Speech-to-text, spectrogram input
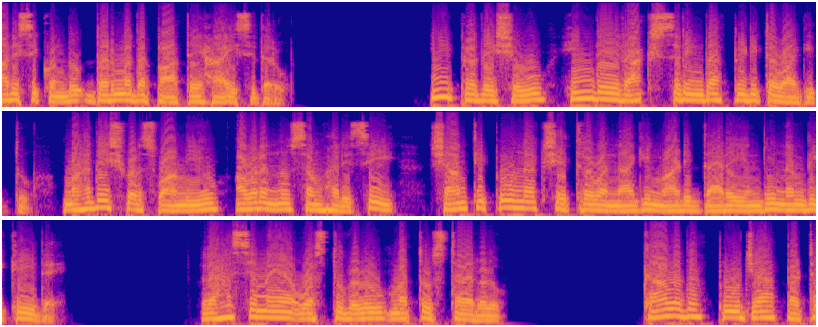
ಆರಿಸಿಕೊಂಡು ಧರ್ಮದ ಪಾತೆ ಹಾಯಿಸಿದರು. ಈ ಪ್ರದೇಶವು ಹಿಂದೆ ರಾಕ್ಷಸರಿಂದ ಪೀಡಿತವಾಗಿತ್ತು. ಮಹದೇಶ್ವರ ಸ್ವಾಮಿಯು ಅವರನ್ನು ಸಂಹರಿಸಿ ಶಾಂತಿಪೂರ್ಣ ಕ್ಷೇತ್ರವನ್ನಾಗಿ ಮಾಡಿದ್ದಾರೆ ಎಂದು ನಂಬಿಕೆ ಇದೆ ರಹಸ್ಯಮಯ ವಸ್ತುಗಳು ಮತ್ತು ಸ್ಥಳಗಳು. ಕಾವದ ಪೂಜಾ ಪಟ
